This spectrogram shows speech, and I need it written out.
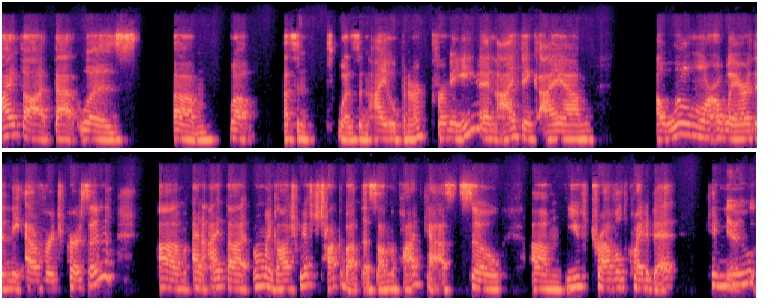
I thought that was, um, well, that's an, was an eye opener for me. And I think I am a little more aware than the average person um, and I thought, oh my gosh, we have to talk about this on the podcast. So um, you've traveled quite a bit. Can you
